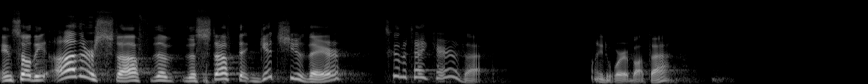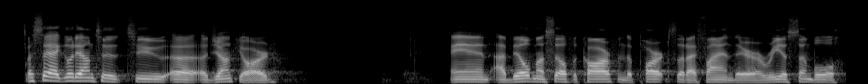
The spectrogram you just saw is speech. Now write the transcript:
And so the other stuff, the, the stuff that gets you there, He's going to take care of that. I Don't need to worry about that. Let's say I go down to, to uh, a junkyard and I build myself a car from the parts that I find there, I reassemble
